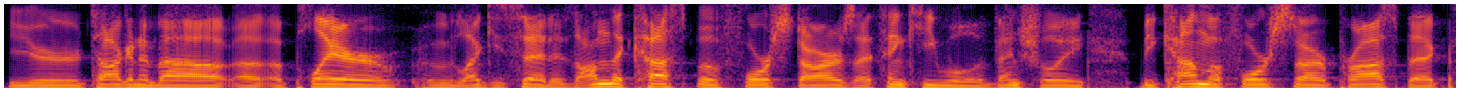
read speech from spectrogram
you're talking about a, a, player who, like you said, is on the cusp of four stars. I think he will eventually become a four star prospect.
